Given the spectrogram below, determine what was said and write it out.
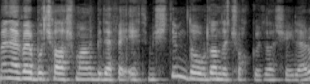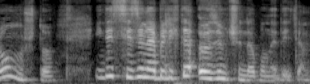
Mən əvvəl bu çalışmanı bir dəfə etmişdim. Doğrudan da çox gözəl şeylər olmuşdu. İndi sizinlə birlikdə özüm üçün də bunu edəcəm.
